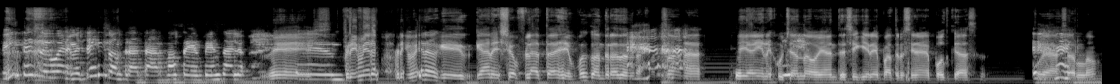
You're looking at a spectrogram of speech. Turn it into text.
¿Viste? Soy bueno, me tenés que contratar, no sé, pensalo. Eh, Eh, primero, primero que gane yo plata y después contrato a otras personas. Si hay alguien escuchando, obviamente, si quiere patrocinar el podcast, puede hacerlo,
